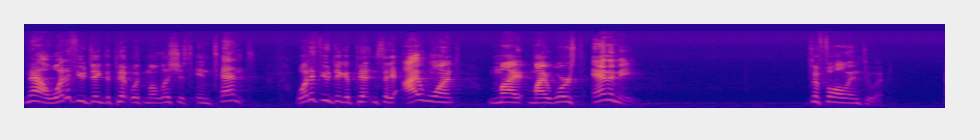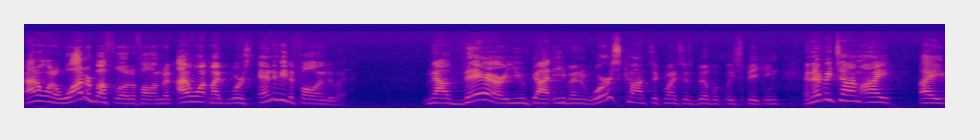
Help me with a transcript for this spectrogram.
Now, what if you dig the pit with malicious intent? What if you dig a pit and say, I want my, my worst enemy to fall into it? I don't want a water buffalo to fall into it. I want my worst enemy to fall into it. Now, there you've got even worse consequences, biblically speaking. And every time I, I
